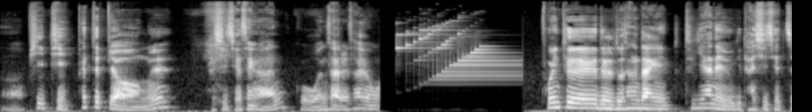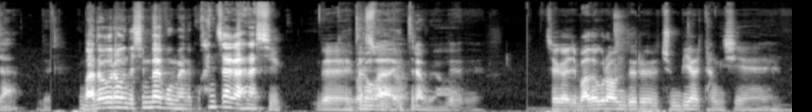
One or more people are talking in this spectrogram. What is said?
어, PT 페트병을 다시 재생한 그 원사를 사용. 포인트들도 상당히 특이하네요. 여기 다시 제자. 네. 마더그라운드 신발 보면 꼭 한자가 하나씩 네, 들어가 맞습니다. 있더라고요. 네, 네. 제가 이제 마더그라운드를 준비할 당시에 음.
